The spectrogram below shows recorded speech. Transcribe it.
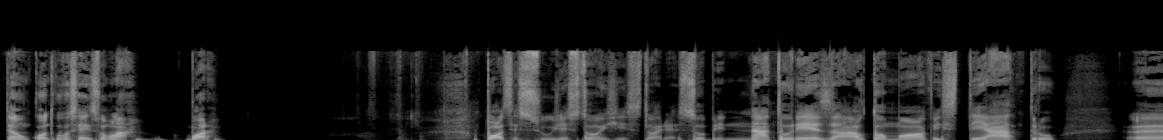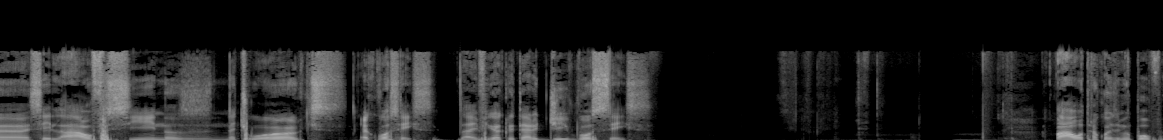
Então, conto com vocês, vamos lá, bora! Pode ser sugestões de histórias sobre natureza, automóveis, teatro, uh, sei lá, oficinas, networks, é com vocês. Daí fica a critério de vocês. Ah, outra coisa, meu povo,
